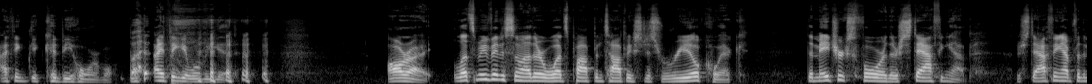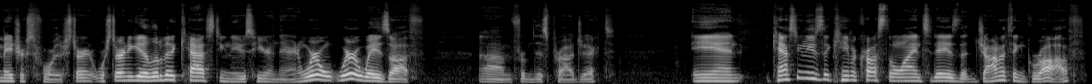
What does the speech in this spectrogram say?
I think it could be horrible, but I think it will be good. All right, let's move into some other what's poppin' topics just real quick. The Matrix Four, they're staffing up. They're staffing up for the Matrix Four. They're starting. We're starting to get a little bit of casting news here and there, and we're we're a ways off um, from this project. And casting news that came across the line today is that Jonathan Groff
